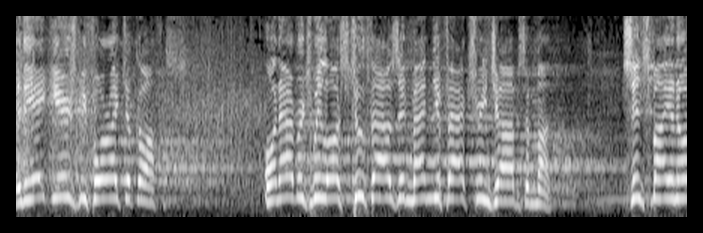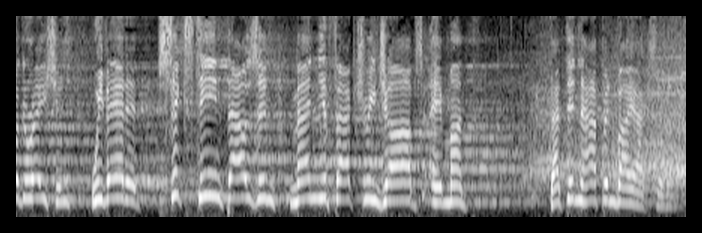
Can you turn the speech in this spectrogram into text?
In the eight years before I took office, on average, we lost 2,000 manufacturing jobs a month. Since my inauguration, we've added 16,000 manufacturing jobs a month. That didn't happen by accident.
